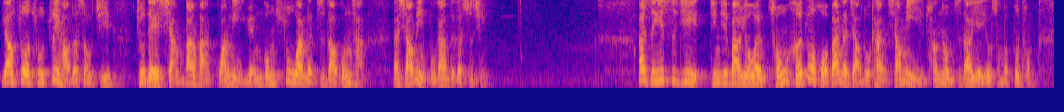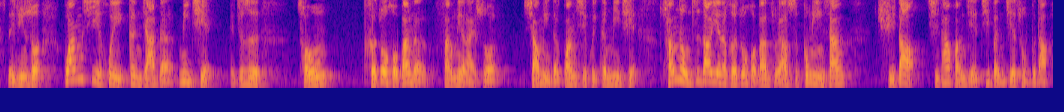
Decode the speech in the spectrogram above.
要做出最好的手机，就得想办法管理员工数万的制造工厂。那小米不干这个事情。二十一世纪经济报又问：从合作伙伴的角度看，小米与传统制造业有什么不同？雷军说，关系会更加的密切，也就是从合作伙伴的方面来说，小米的关系会更密切。传统制造业的合作伙伴主要是供应商。渠道其他环节基本接触不到，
